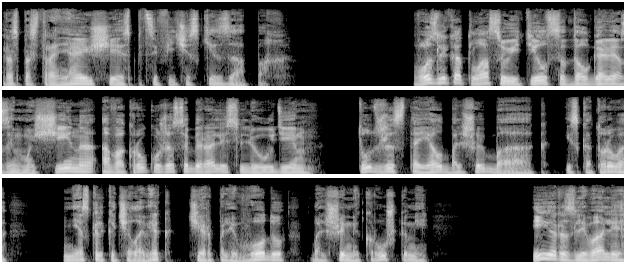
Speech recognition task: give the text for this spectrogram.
распространяющее специфический запах. Возле котла суетился долговязый мужчина, а вокруг уже собирались люди. Тут же стоял большой бак, из которого несколько человек черпали воду большими кружками и разливали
